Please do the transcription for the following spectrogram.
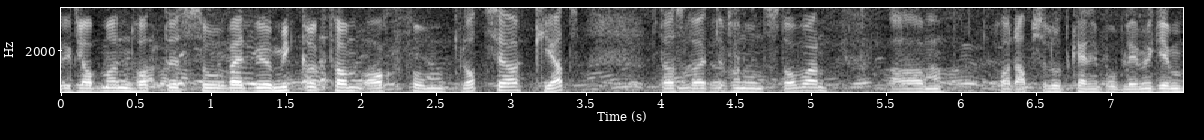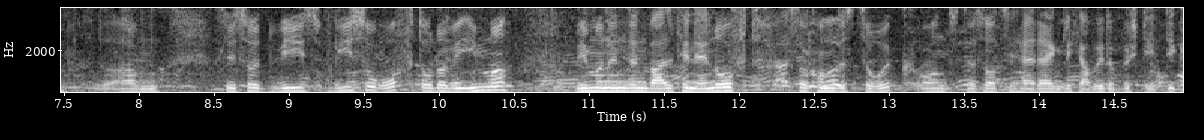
Ich glaube, man hat das, soweit wir mitgekriegt haben, auch vom Platz her gehört, dass Leute von uns da waren. Ähm, hat absolut keine Probleme gegeben. Ähm, es ist halt wie, wie, so oft oder wie immer, wie man in den Wald hineinruft, so kommt es zurück und das hat sich heute eigentlich auch wieder bestätigt.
